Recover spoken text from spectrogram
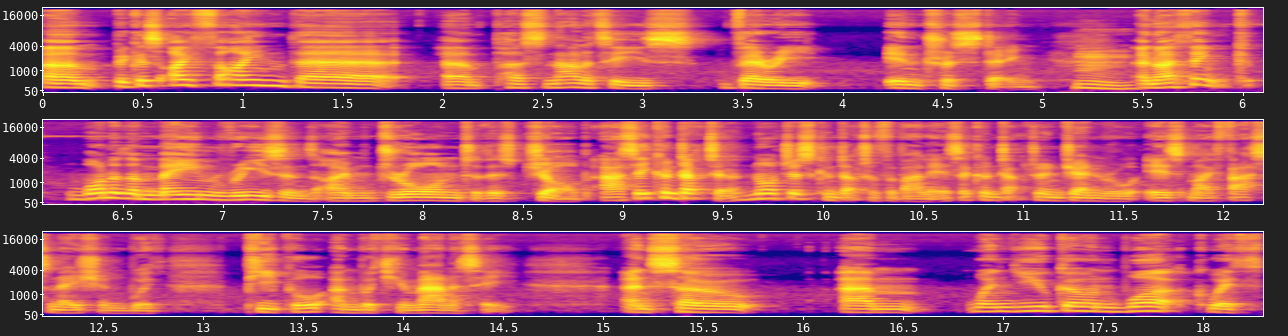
um, because I find their um, personalities very interesting. Mm. And I think one of the main reasons I'm drawn to this job as a conductor, not just conductor for ballet, as a conductor in general, is my fascination with people and with humanity. And so um, when you go and work with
